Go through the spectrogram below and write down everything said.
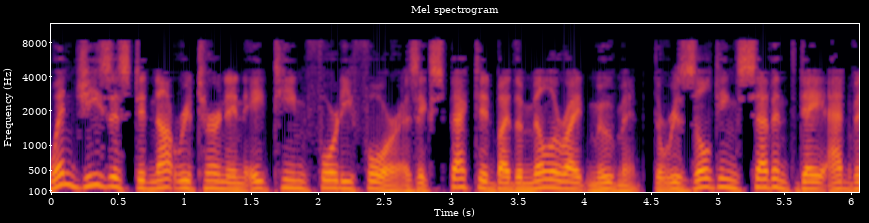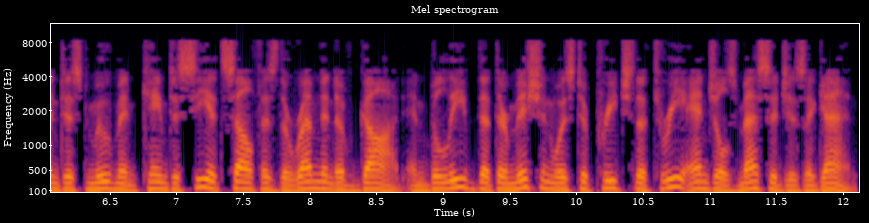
When Jesus did not return in 1844 as expected by the Millerite movement, the resulting Seventh-day Adventist movement came to see itself as the remnant of God and believed that their mission was to preach the three angels' messages again.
